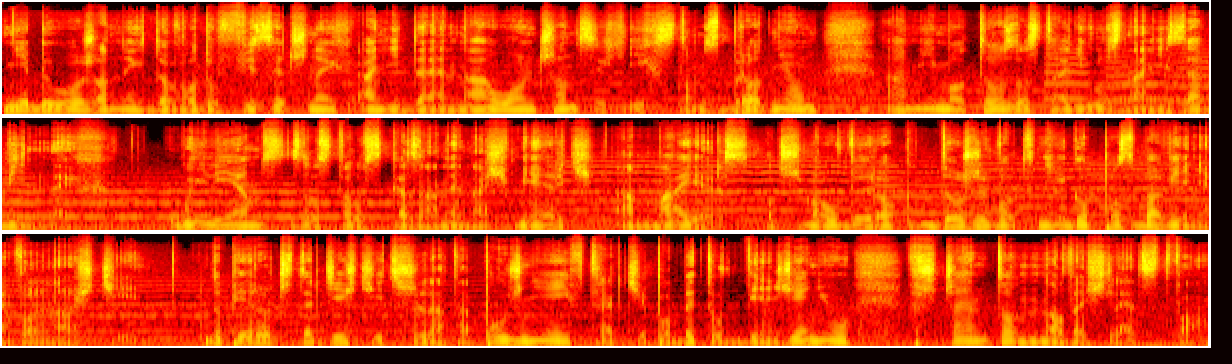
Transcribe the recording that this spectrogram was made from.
Nie było żadnych dowodów fizycznych ani DNA łączących ich z tą zbrodnią, a mimo to zostali uznani za winnych. Williams został skazany na śmierć, a Myers otrzymał wyrok dożywotniego pozbawienia wolności. Dopiero 43 lata później, w trakcie pobytu w więzieniu, wszczęto nowe śledztwo.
